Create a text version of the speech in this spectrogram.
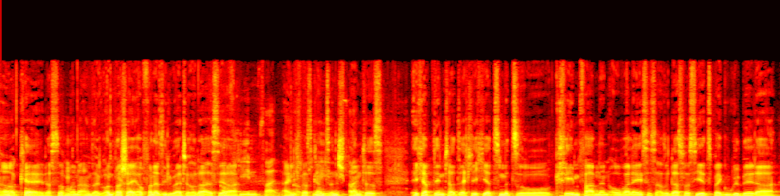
Okay, das ist doch mal eine Ansage. Und wahrscheinlich auch von der Silhouette, oder? Ist ja Auf jeden Fall. eigentlich Auf was ganz Entspanntes. Fall. Ich habe den tatsächlich jetzt mit so cremefarbenen Overlaces, also das, was hier jetzt bei Google Bilder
